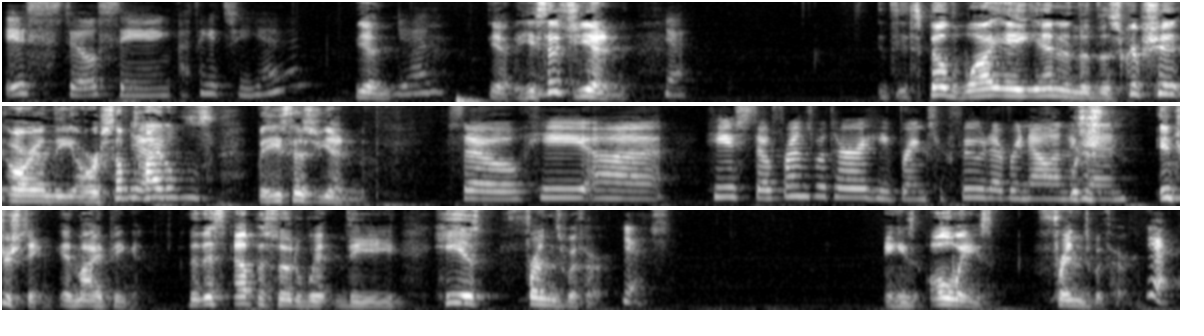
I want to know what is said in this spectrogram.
is still seeing, I think it's yen? Yen. Yen? Yeah, he says yen. Yeah. It's it's spelled Y A N in the description or in the or subtitles, but he says yen. So he, uh, he is still friends with her. He brings her food every now and Which is again. interesting, in my opinion. That this episode went the he is friends with her. Yes. And he's always friends with her. Yes.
